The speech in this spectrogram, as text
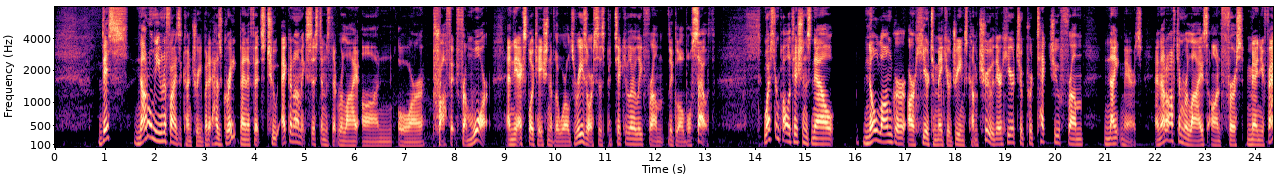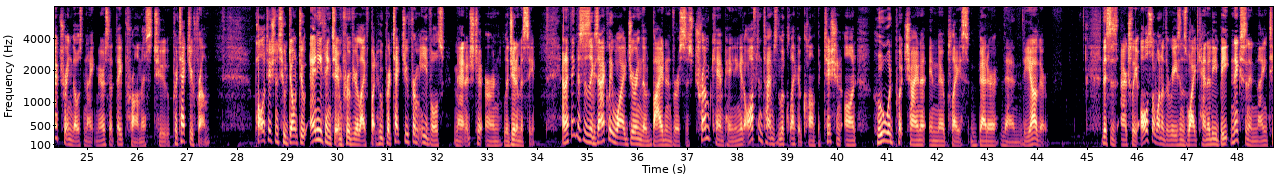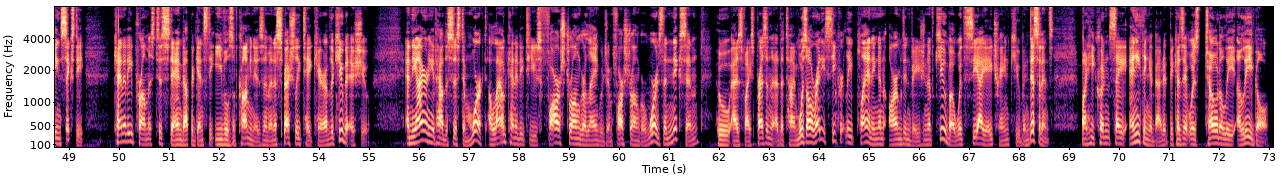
This not only unifies a country, but it has great benefits to economic systems that rely on or profit from war and the exploitation of the world's resources, particularly from the global south. Western politicians now no longer are here to make your dreams come true. They're here to protect you from nightmares. And that often relies on first manufacturing those nightmares that they promise to protect you from. Politicians who don't do anything to improve your life but who protect you from evils manage to earn legitimacy. And I think this is exactly why during the Biden versus Trump campaigning, it oftentimes looked like a competition on who would put China in their place better than the other. This is actually also one of the reasons why Kennedy beat Nixon in 1960. Kennedy promised to stand up against the evils of communism and especially take care of the Cuba issue. And the irony of how the system worked allowed Kennedy to use far stronger language and far stronger words than Nixon, who, as vice president at the time, was already secretly planning an armed invasion of Cuba with CIA trained Cuban dissidents. But he couldn't say anything about it because it was totally illegal.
